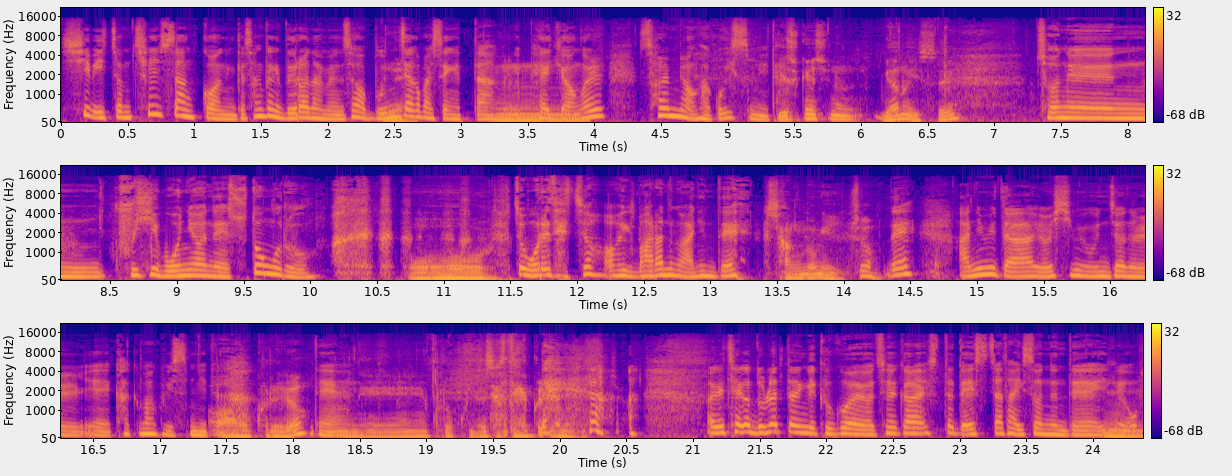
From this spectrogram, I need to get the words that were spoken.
12.73건, 그러니까 상당히 늘어나면서 문제가 네. 발생했다. 음. 배경을 설명하고 있습니다. 이숙현 씨는 면허 있어요? 저는 95년에 수동으로 오, 좀 오래됐죠? 어, 이거 말하는 거 아닌데. 장롱에 있죠? 네, 아닙니다. 열심히 운전을 예, 가끔 하고 있습니다. 아, 그래요? 네. 그렇군요. 자, 댓글 좀. 아, 제가 놀랐다는 게 그거예요. 제가 했을 때도 S자 다 있었는데 이게 음. 없,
